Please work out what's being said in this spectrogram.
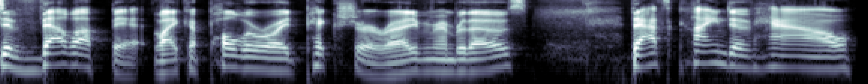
develop it like a Polaroid picture, right? You remember those? That's kind of how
